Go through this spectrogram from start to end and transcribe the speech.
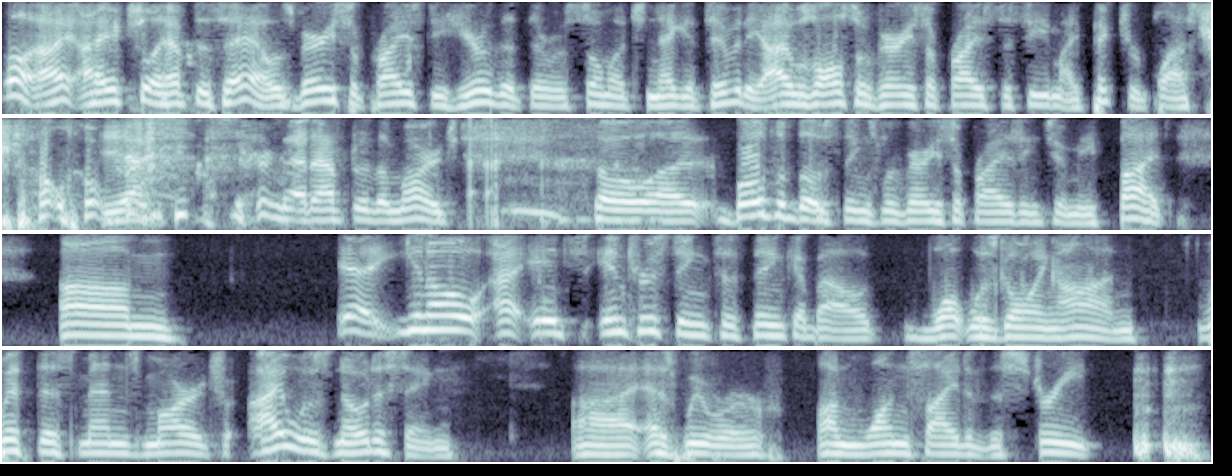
Well, I, I, actually have to say I was very surprised to hear that there was so much negativity. I was also very surprised to see my picture plastered all over yeah. the internet after the march. So uh, both of those things were very surprising to me. But um, yeah, you know, it's interesting to think about what was going on with this men's march. I was noticing uh, as we were on one side of the street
